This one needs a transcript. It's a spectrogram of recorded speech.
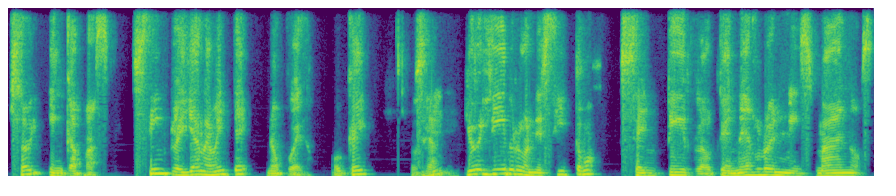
soy incapaz. Simple y llanamente no puedo, ¿ok? O sea, yo el libro necesito sentirlo, tenerlo en mis manos.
